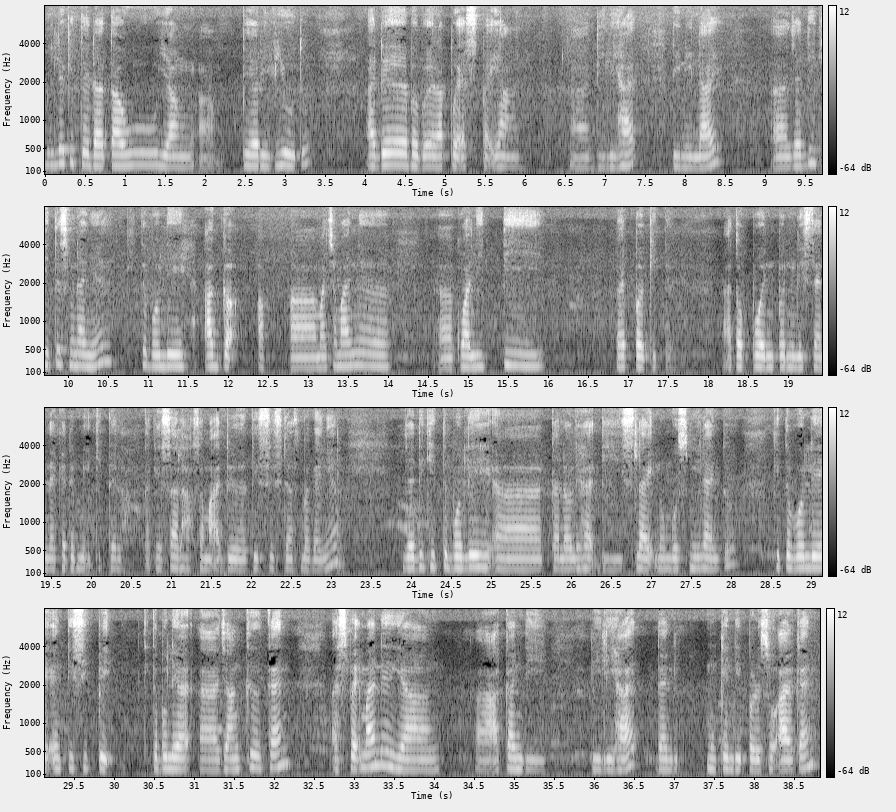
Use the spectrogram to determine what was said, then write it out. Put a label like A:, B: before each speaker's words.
A: bila kita dah tahu yang uh, peer review tu ada beberapa aspek yang uh, dilihat, dinilai. Uh, jadi kita sebenarnya kita boleh agak uh, macam mana uh, kualiti paper kita ataupun penulisan akademik kita lah. Tak kisahlah sama ada thesis dan sebagainya. Jadi kita boleh uh, kalau lihat di slide nombor 9 tu kita boleh anticipate kita boleh uh, jangkakan aspek mana yang uh, akan di, dilihat dan di, mungkin dipersoalkan.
